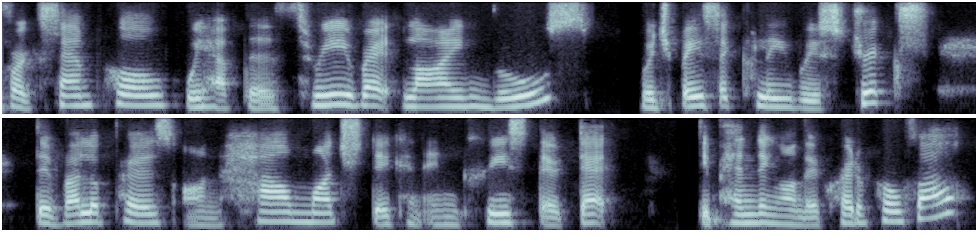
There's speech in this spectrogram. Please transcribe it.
for example, we have the three red line rules, which basically restricts developers on how much they can increase their debt depending on their credit profile.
